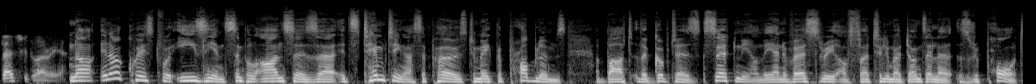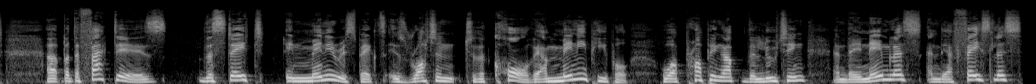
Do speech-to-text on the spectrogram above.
that should worry us. Now, in our quest for easy and simple answers, uh, it's tempting, I suppose, to make the problems about the Guptas, certainly on the anniversary of uh, Thuli Madonsela's report. Uh, but the fact is, the state, in many respects, is rotten to the core. There are many people who are propping up the looting, and they're nameless and they're faceless.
